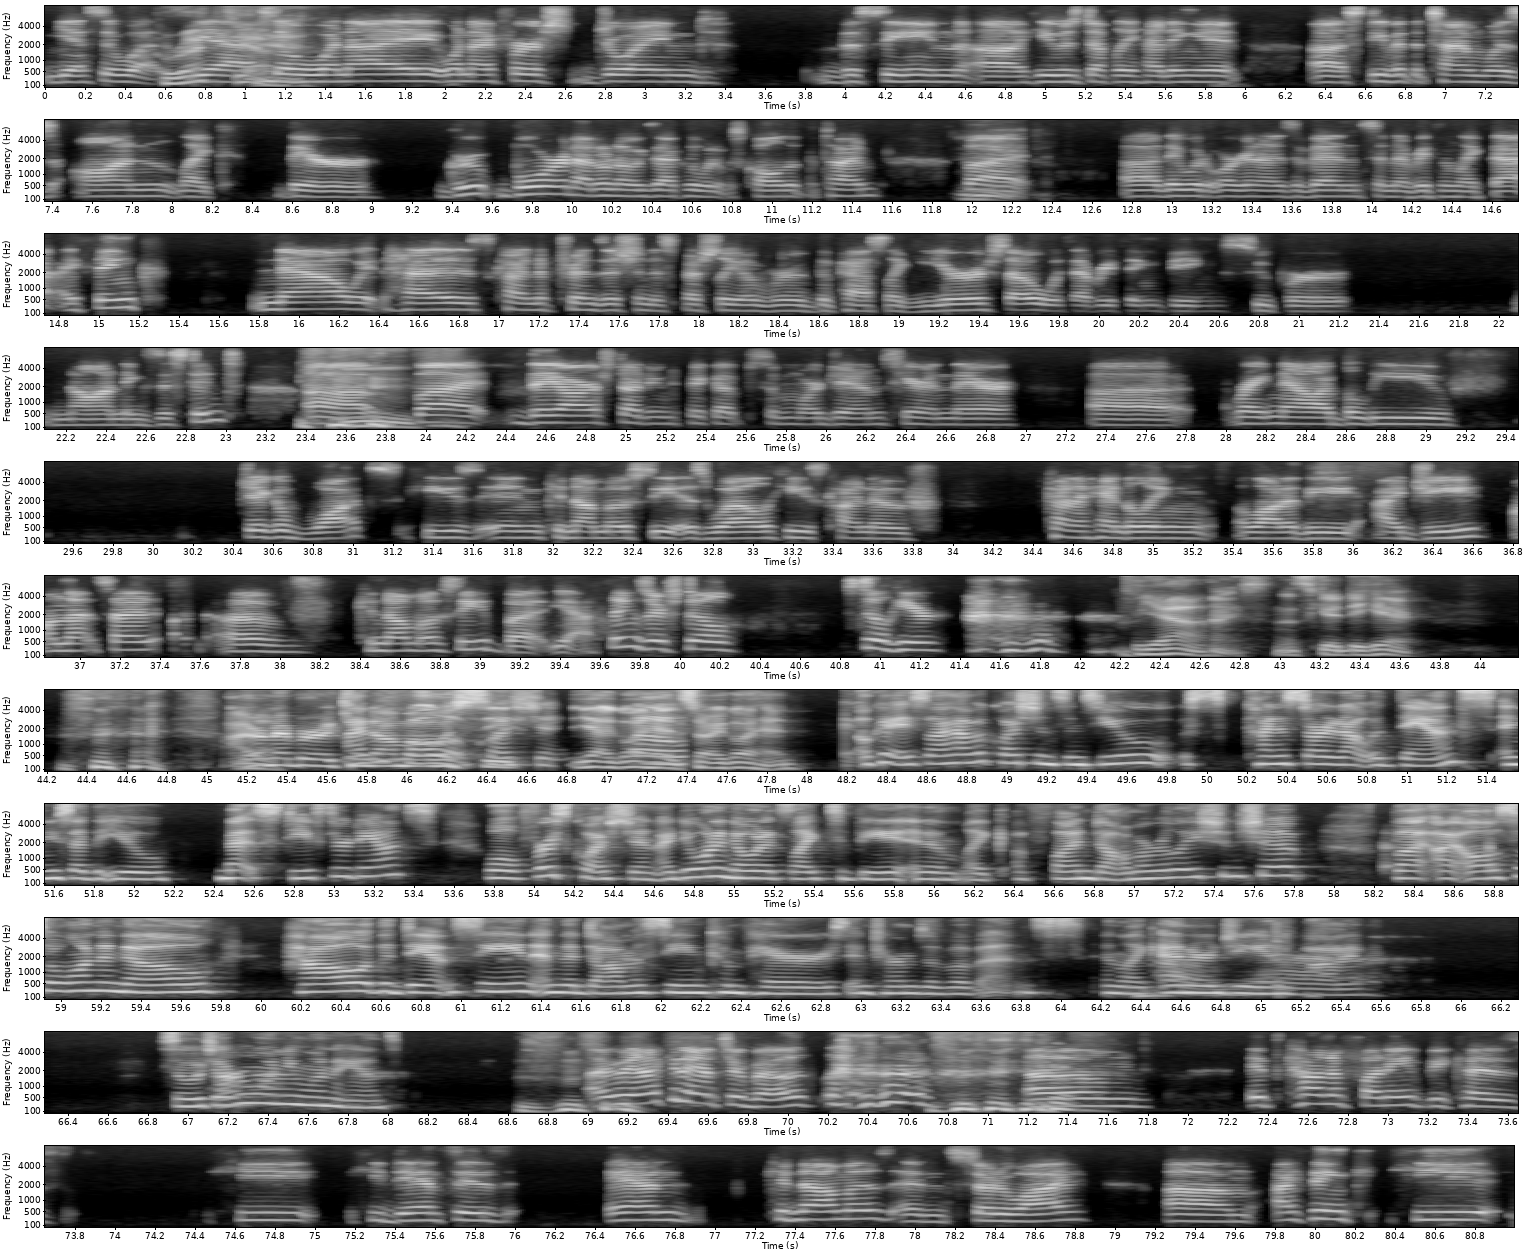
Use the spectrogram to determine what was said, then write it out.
yes, it was. Correct? Yeah. Yeah. So when I when I first joined the scene, uh, he was definitely heading it. Uh, Steve at the time was on like their group board. I don't know exactly what it was called at the time. but uh, they would organize events and everything like that. I think now it has kind of transitioned, especially over the past like year or so, with everything being super non-existent. Uh, but they are starting to pick up some more jams here and there. Uh, right now, I believe Jacob Watts, he's in Kendama OC as well. He's kind of kind of handling a lot of the IG on that side of Kendama OC. But yeah, things are still still here. Yeah. Nice. That's good to hear. I Yeah. remember I Kendama follow-up OC. question. Yeah, go Oh. ahead. Um, Sorry, go ahead. Okay, so I have a question since you kind of started out with dance and you said that you met Steve through dance. Well, first question, I do want to know what it's like to be in like a fun Dama relationship, but I also want to know how the dance scene and the Dama scene compares in terms of events and like Oh, energy and vibe. So whichever one you want to answer. I mean, I can answer both. um, it's kind of funny because he he dances and kendamas, and so do I. Um, I think he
